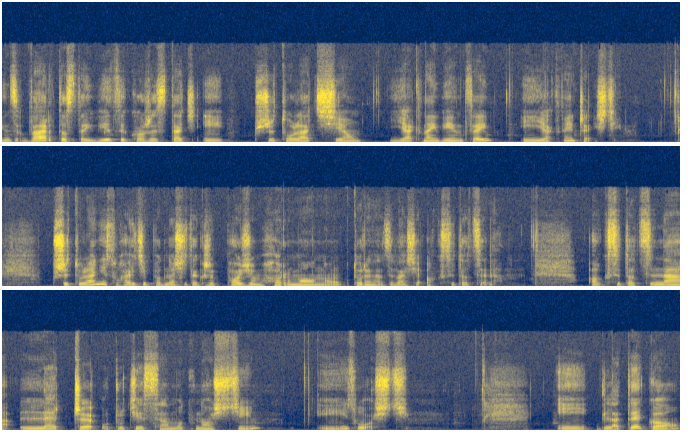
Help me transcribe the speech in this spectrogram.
Więc warto z tej wiedzy korzystać i przytulać się jak najwięcej i jak najczęściej. Przytulanie, słuchajcie, podnosi także poziom hormonu, który nazywa się oksytocyna. Oksytocyna leczy uczucie samotności i złości. I dlatego,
